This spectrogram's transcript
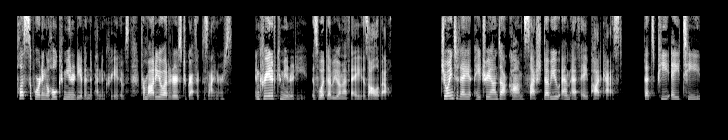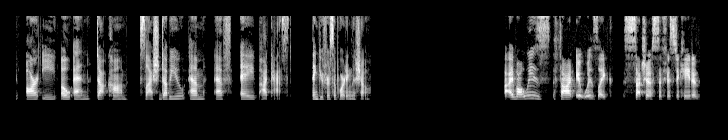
plus supporting a whole community of independent creatives, from audio editors to graphic designers. And creative community is what WMFA is all about. Join today at patreon.com slash WMFA podcast. That's P-A-T-R-E-O-N dot com slash WMFA podcast. Thank you for supporting the show. I've always thought it was like such a sophisticated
